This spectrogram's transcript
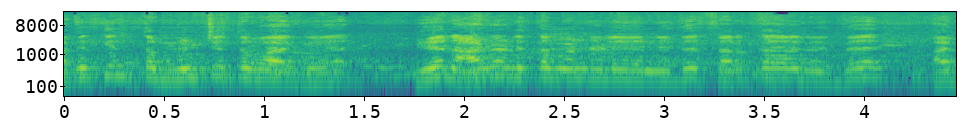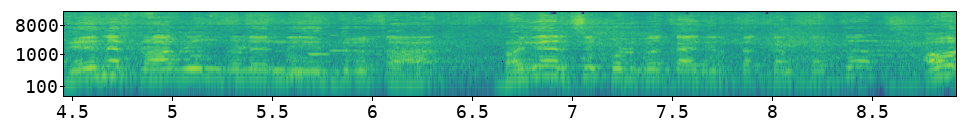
ಅದಕ್ಕಿಂತ ಮುಂಚಿತವಾಗಿ ಏನು ಆಡಳಿತ ಮಂಡಳಿ ಏನಿದೆ ಸರ್ಕಾರ ಏನಿದೆ ಅದೇನೇ ಪ್ರಾಬ್ಲಮ್ಗಳೇನು ಇದ್ರೂ ಸಹ ಬಗೆಹರಿಸಿ ಕೊಡಬೇಕಾಗಿರ್ತಕ್ಕಂಥದ್ದು ಅವ್ರ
